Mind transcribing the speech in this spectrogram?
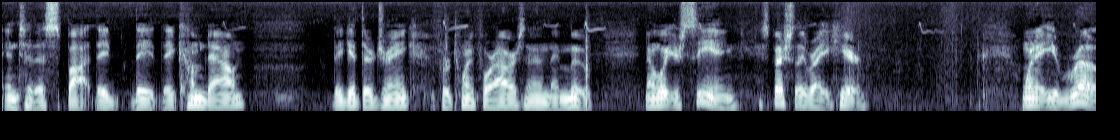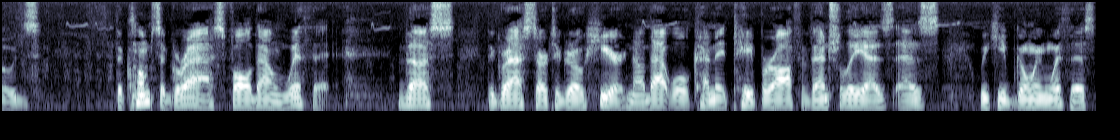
into this spot. They, they, they come down, they get their drink for 24 hours, and then they move. Now what you're seeing, especially right here, when it erodes, the clumps of grass fall down with it. Thus, the grass start to grow here. Now that will kind of taper off eventually as, as we keep going with this.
